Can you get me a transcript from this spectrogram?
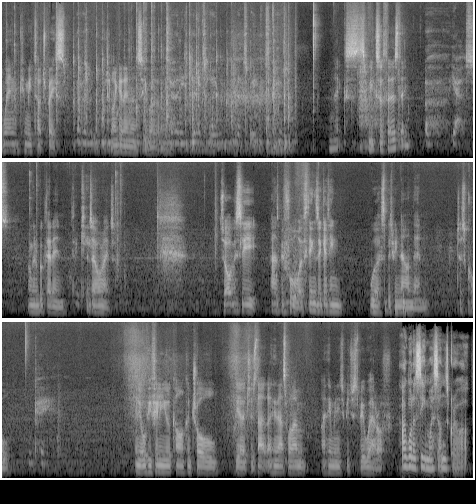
When can we touch base? Shall I get in and see whether Yeah, any, any time next week is good. next week, so Thursday? Yes. I'm going to book that in. Thank you. Is that all right? So obviously, as before, if things are getting worse between now and then, just call. Okay. And you'll be feeling you can't control the urges. That I think that's what I'm. I think we need to be just be aware of. I want to see my sons grow up.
